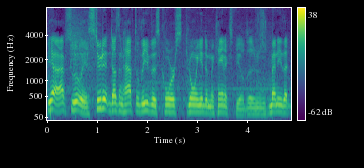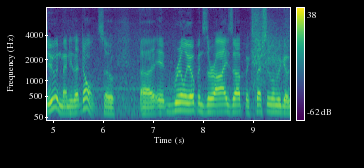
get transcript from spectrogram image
Yeah, absolutely. A student doesn't have to leave this course going into mechanics field. There's many that do and many that don't. So uh, it really opens their eyes up, especially when we go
